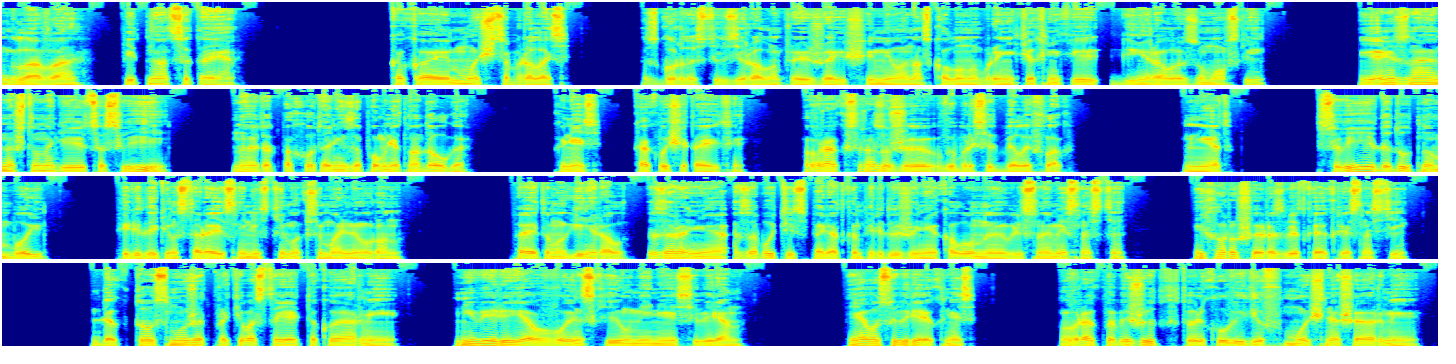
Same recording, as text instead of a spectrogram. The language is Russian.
Глава 15. Какая мощь собралась! С гордостью взирал на проезжающий мимо нас колонну бронетехники генерал Разумовский. Я не знаю, на что надеются свеи, но этот поход они запомнят надолго. Князь, как вы считаете, враг сразу же выбросит белый флаг? Нет. Свеи дадут нам бой, перед этим стараясь нанести максимальный урон. Поэтому, генерал, заранее озаботьтесь порядком передвижения колонны в лесной местности и хорошей разведкой окрестностей. Да кто сможет противостоять такой армии? Не верю я в воинские умения северян. Я вас уверяю, князь, враг побежит, только увидев мощь нашей армии.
